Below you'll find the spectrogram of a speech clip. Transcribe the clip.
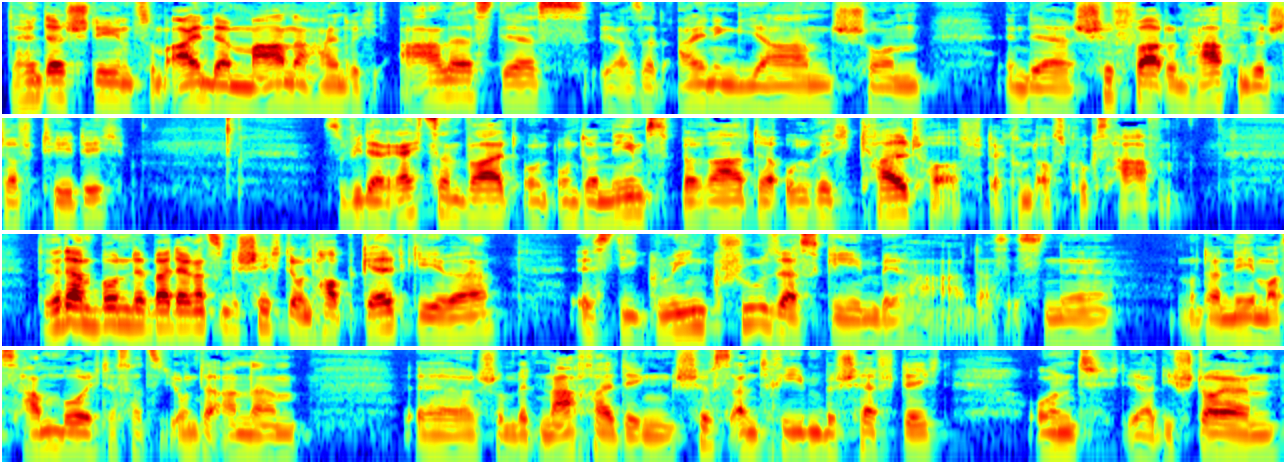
Dahinter stehen zum einen der Mahner Heinrich Ahlers, der ist ja seit einigen Jahren schon in der Schifffahrt und Hafenwirtschaft tätig sowie der Rechtsanwalt und Unternehmensberater Ulrich Kalthoff, der kommt aus Cuxhaven. Dritter im Bunde bei der ganzen Geschichte und Hauptgeldgeber ist die Green Cruisers GmbH. Das ist eine, ein Unternehmen aus Hamburg, das hat sich unter anderem äh, schon mit nachhaltigen Schiffsantrieben beschäftigt und ja, die steuern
